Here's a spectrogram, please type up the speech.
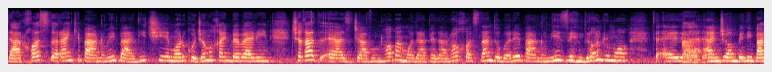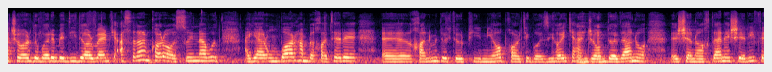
درخواست دارن که برنامه بعدی چیه ما رو کجا می‌خواین ببرین چقدر از جوانها و مادر پدرها خواستن دوباره برنامه زندان رو ما بله. انجام بدیم بچه ها رو دوباره به دیدار بریم که اصلا هم کار آسونی نبود. اگر اون بار هم به خاطر خانم دکتر پیرنیا پارتی بازی هایی که انجام دادن و شناختن شریف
